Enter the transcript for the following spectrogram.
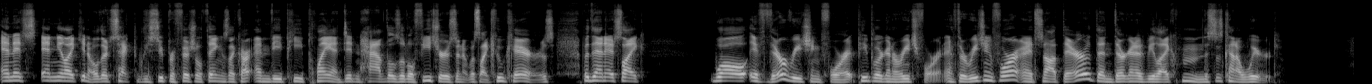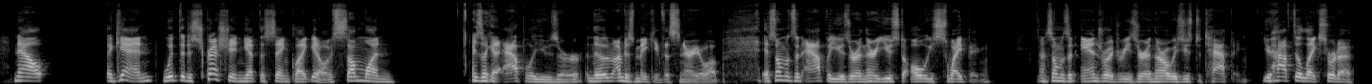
and it's and you're like you know they're technically superficial things like our mvp plan didn't have those little features and it was like who cares? But then it's like well if they're reaching for it people are going to reach for it. And if they're reaching for it and it's not there then they're going to be like hmm this is kind of weird. Now again with the discretion you have to think like you know if someone is like an apple user i'm just making this scenario up. If someone's an apple user and they're used to always swiping and someone's an Android user and they're always used to tapping. You have to like sort of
